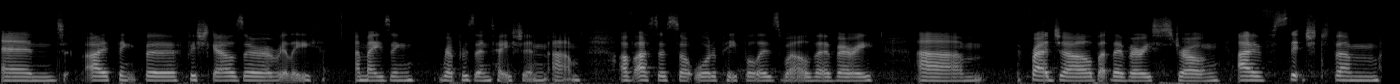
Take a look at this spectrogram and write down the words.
And I think the fish scales are a really amazing representation um, of us as saltwater people as well. They're very um, fragile, but they're very strong. I've stitched them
